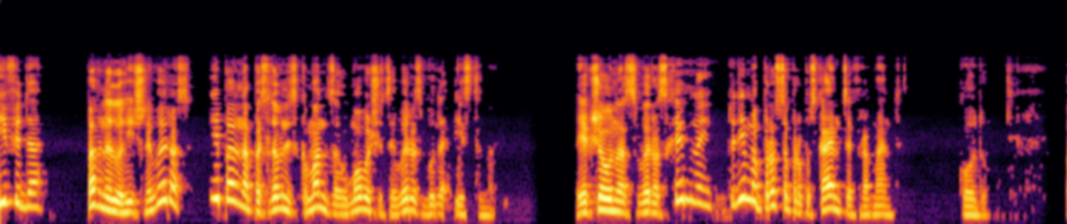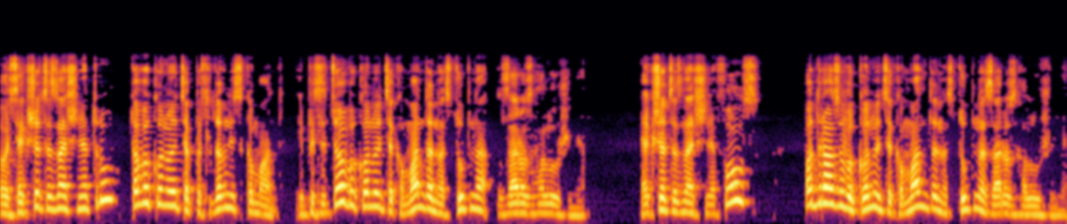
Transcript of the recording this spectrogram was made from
if іде, певний логічний вираз і певна послідовність команд за умови, що цей вираз буде істинною. Якщо у нас вираз хибний, тоді ми просто пропускаємо цей фрагмент коду. Ось, якщо це значення true, то виконується послідовність команд, і після цього виконується команда наступна за розгалуження. Якщо це значення false, одразу виконується команда наступна за розгалуження.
